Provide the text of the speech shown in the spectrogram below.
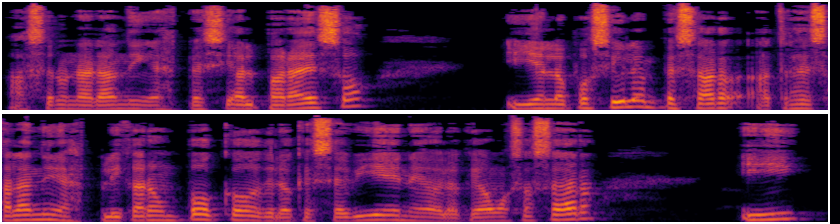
hacer una landing especial para eso y en lo posible empezar a través de esa landing a explicar un poco de lo que se viene o de lo que vamos a hacer y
